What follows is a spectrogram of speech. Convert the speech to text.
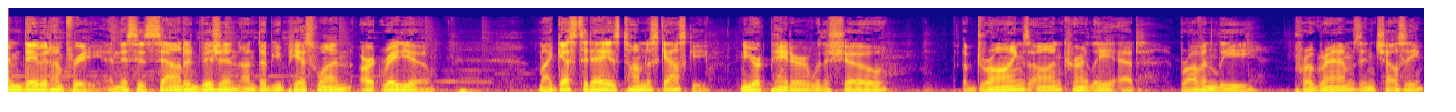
I'm David Humphrey, and this is Sound and Vision on WPS1 Art Radio. My guest today is Tom Nozkowski, New York painter with a show of drawings on currently at Bravin Lee Programs in Chelsea,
